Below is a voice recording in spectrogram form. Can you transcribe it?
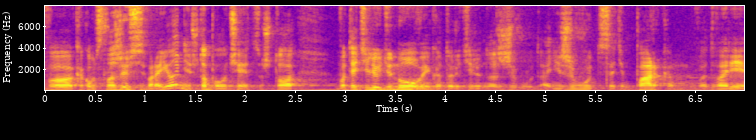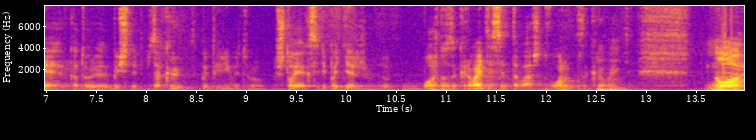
в каком-то сложившемся районе, что получается? Что вот эти люди новые, которые теперь у нас живут, они живут с этим парком во дворе, который обычно закрыт по периметру. Что я, кстати, поддерживаю. Ну, можно закрывать, если это ваш двор, закрывайте. Но,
